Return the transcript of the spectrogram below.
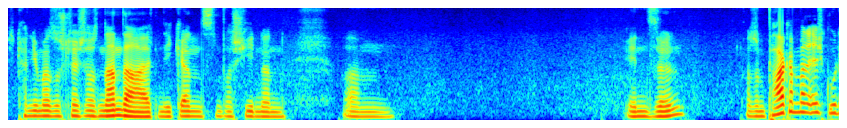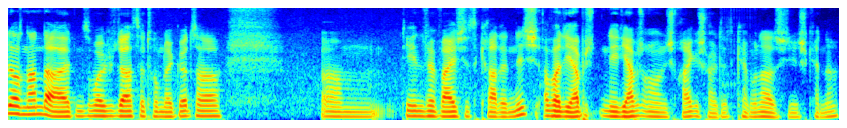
Ich kann die mal so schlecht auseinanderhalten, die ganzen verschiedenen ähm, Inseln. Also ein paar kann man echt gut auseinanderhalten. Zum Beispiel da ist der Turm der Götter. Ähm, die Insel weiß ich jetzt gerade nicht, aber die habe ich, nee, die habe ich auch noch nicht freigeschaltet. Kein Wunder, dass ich die nicht kenne.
